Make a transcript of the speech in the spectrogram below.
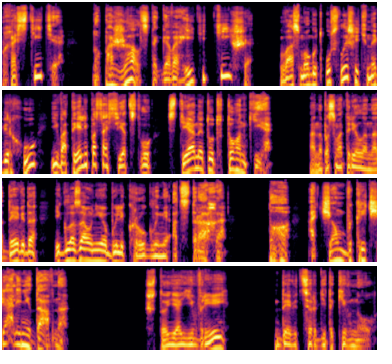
«Простите, но, пожалуйста, говорите тише. Вас могут услышать наверху и в отеле по соседству. Стены тут тонкие». Она посмотрела на Дэвида, и глаза у нее были круглыми от страха. «То, о чем вы кричали недавно?» «Что я еврей?» Дэвид сердито кивнул.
